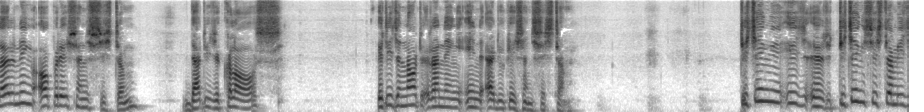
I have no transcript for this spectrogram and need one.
learning operation system that is a class it is not running in education system Teaching is uh, teaching system is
